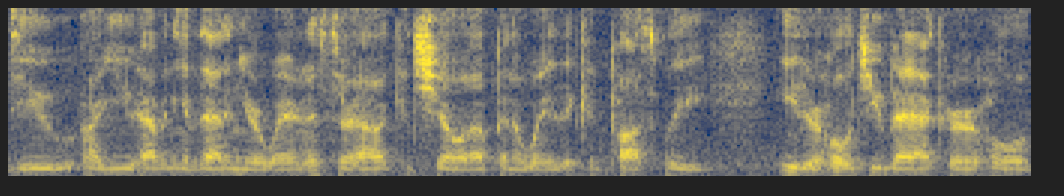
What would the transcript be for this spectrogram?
Do you, are you have any of that in your awareness, or how it could show up in a way that could possibly either hold you back or hold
